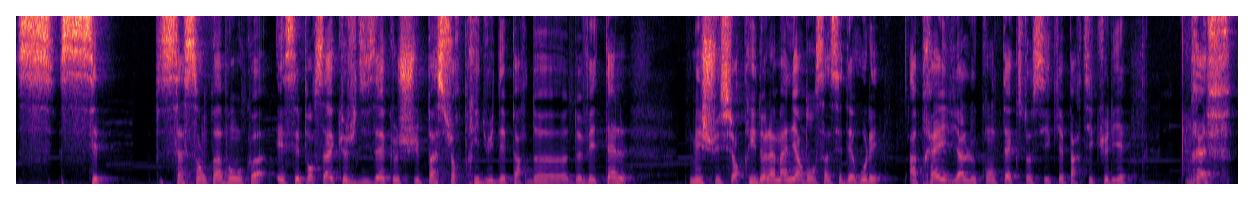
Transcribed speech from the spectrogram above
Ça sent pas bon, quoi. Et c'est pour ça que je disais que je suis pas surpris du départ de, de Vettel, mais je suis surpris de la manière dont ça s'est déroulé. Après, il y a le contexte aussi qui est particulier. Bref,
